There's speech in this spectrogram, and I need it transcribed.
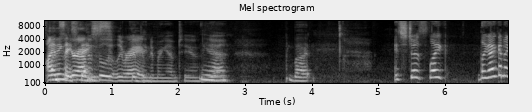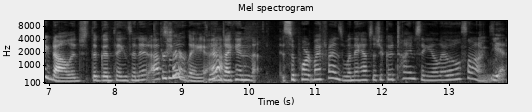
I think you're things. absolutely Good thing to bring up too. Yeah. yeah. but it's just like like I can acknowledge the good things in it sure. absolutely Yeah. and I can support my friends when they have such a good time singing all their little songs. yes,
